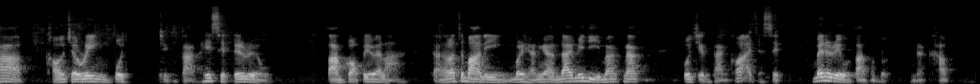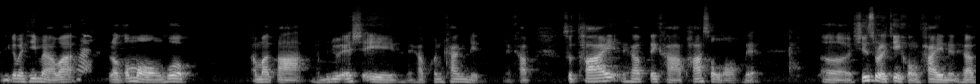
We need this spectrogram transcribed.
ภาพเขาจะเร่งโปรเจกต์ต่างให้เสร็จได้เร็ว ตามกรอบระยะเวลา แต่รัฐบาลเองบริหารงานได้ไม่ดีมากนักโปรเจกต์ต่างก็อาจจะเสร็จไม่ได้เร็วตามกำหนดนะครับอันนี้ก็เป็นที่มาว่าเราก็มองพวกอมตะ WHA นะครับค่อนข้างเด่นนะครับสุดท้ายนะครับในขาพาส่งออกเนี่ยชิ้นส่วนที่ของไทยเนี่ยครับ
